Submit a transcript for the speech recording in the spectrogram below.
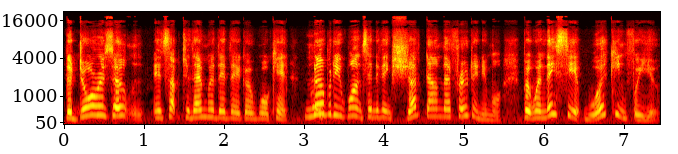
The door is open. It's up to them whether they go walk in. Oh. Nobody wants anything shoved down their throat anymore. But when they see it working for you,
